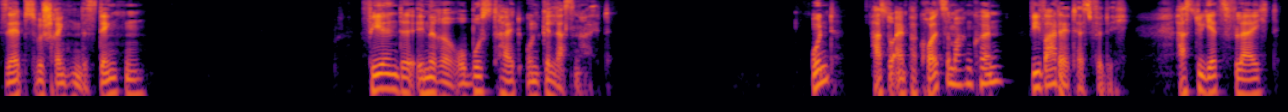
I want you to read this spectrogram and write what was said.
selbstbeschränkendes Denken, fehlende innere Robustheit und Gelassenheit. Und hast du ein paar Kreuze machen können? Wie war der Test für dich? Hast du jetzt vielleicht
